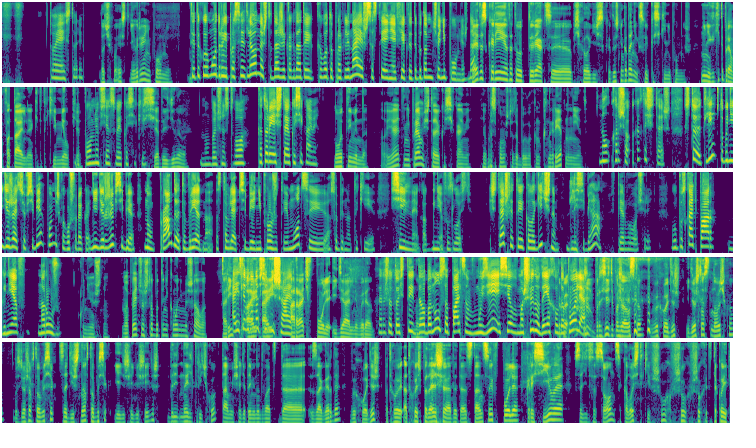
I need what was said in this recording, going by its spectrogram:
Твоя история. Да чего есть? Я говорю, я не помню. Ты такой мудрый и просветленный, что даже когда ты кого-то проклинаешь в состоянии эффекта, ты потом ничего не помнишь, Да? да? это скорее вот эта вот реакция психологическая. Ты же никогда ни свои косяки не помнишь. Ну, не какие-то прям фатальные, а какие-то такие Я мелкие. помню все свои косяки. Все до единого. Ну, большинство, которые я считаю косяками. Ну вот именно. Я это не прям считаю косяками. Я просто помню, что это было. Кон- конкретно нет. Ну, хорошо, а как ты считаешь, стоит ли, чтобы не держать все в себе, помнишь, как у Шрека, не держи в себе? Ну, правда, это вредно оставлять в себе непрожитые эмоции, особенно такие сильные, как гнев и злость. Считаешь ли ты экологичным для себя, в первую очередь, выпускать пар, гнев наружу? Конечно. Но опять же, чтобы это никому не мешало. Ори А если вот ори- оно все ори- мешает? Орать в поле идеальный вариант. Хорошо, то есть ты Да. долбанулся пальцем в музее, сел в машину, доехал до Такой, поля. Простите, пожалуйста, выходишь, идешь на остановочку, ждешь автобусик, садишься на автобусик, едешь, едешь, едешь, на электричку, там еще где-то минут 20 до загорода, выходишь, подходи- отходишь подальше от этой от станции в поле, красивое, садится солнце, колосит такие вшух, вшух, вшух, и ты такой,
